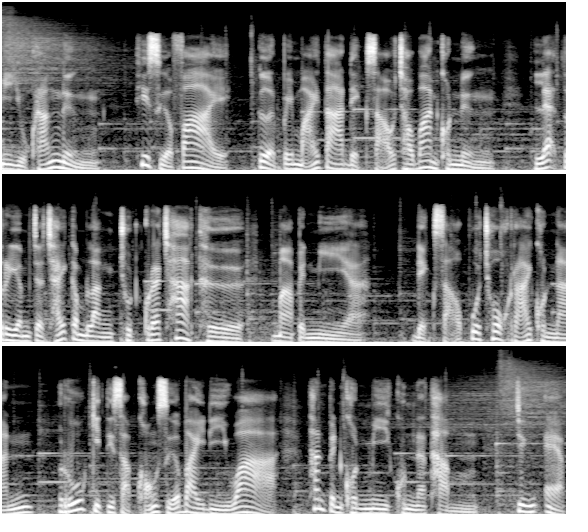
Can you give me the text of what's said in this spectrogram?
มีอยู่ครั้งหนึ่ง ที่เสือฝ้ายเกิดไปหมายตาเด็กสาวชาวบ้านคนหนึ่ง และเตรียมจะใช้กำลังฉุดกระชากเธอมาเป็นเมีย เด็กสาวผู้โชคร้ายคนนั้น รู้กิตติศัพท์ของเสือใบดีว่า ท่านเป็นคนมีคุณธรรม จึงแอบ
